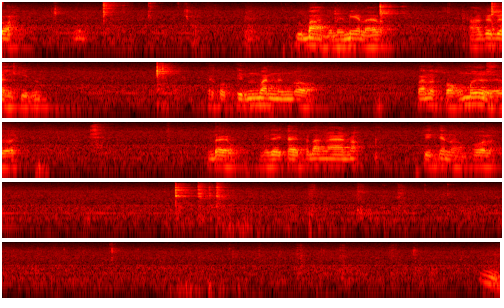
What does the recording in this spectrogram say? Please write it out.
รอยอยู่บ้านก็ไม่มีอะไรหรอกหาแต่เรื่องกิน แต่ก็กินวันหนึ่งก็ วันละสองมื้อเลยได้ไม่ได้ใช้พลังงานเนาะกินแค่นอนพอละอืม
